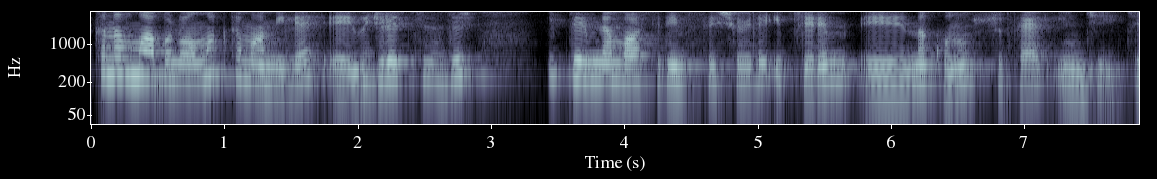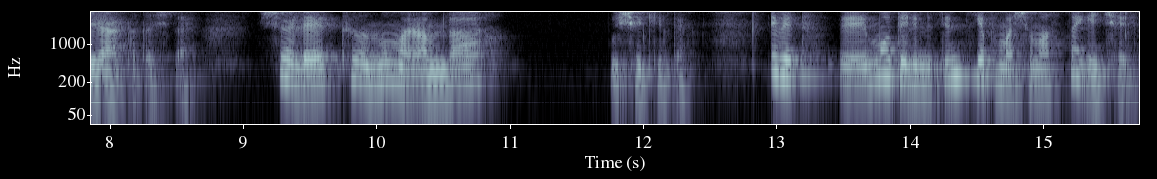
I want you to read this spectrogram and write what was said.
Kanalıma abone olmak tamamıyla e, ücretsizdir. İplerimden bahsedeyim size şöyle iplerim e, Nako'nun süper inci ipleri arkadaşlar. Şöyle tığ numaramda bu şekilde. Evet e, modelimizin yapım aşamasına geçelim.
